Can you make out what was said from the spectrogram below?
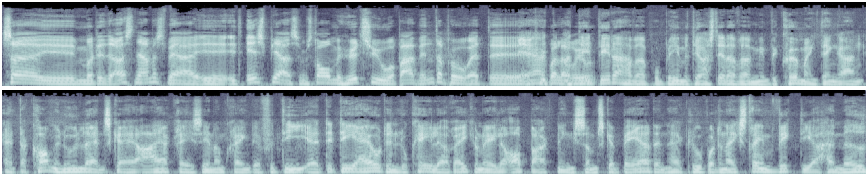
så øh, må det da også nærmest være øh, et Esbjerg, som står med høtyve og bare venter på, at, øh, at klubber lader og det er det, der har været problemet. Det er også det, der har været min bekymring dengang, at der kom en udenlandsk ejerkreds ind omkring det, fordi at det, det er jo den lokale og regionale opbakning, som skal bære den her klub, og den er ekstremt vigtig at have med.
